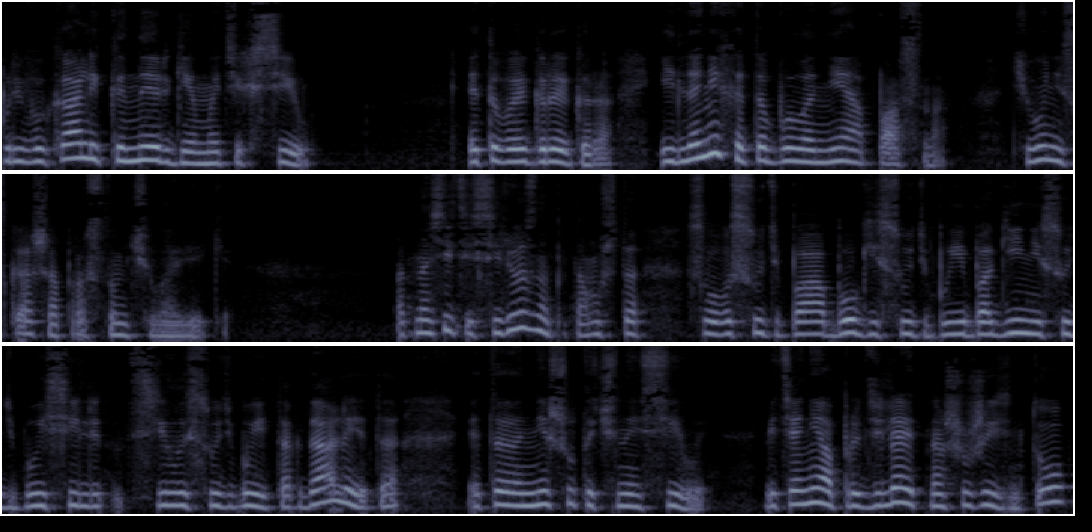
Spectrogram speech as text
привыкали к энергиям этих сил, этого эгрегора. И для них это было не опасно. Чего не скажешь о простом человеке. Относитесь серьезно, потому что слово судьба, боги судьбы, богини судьбы, силы, силы судьбы и так далее, это, это не шуточные силы. Ведь они определяют нашу жизнь. То,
